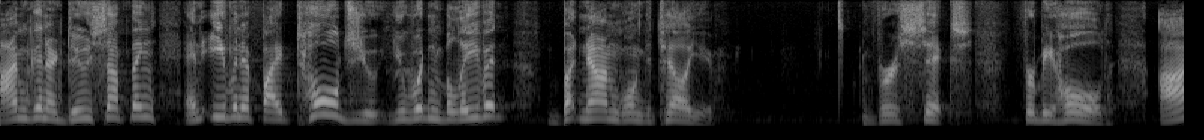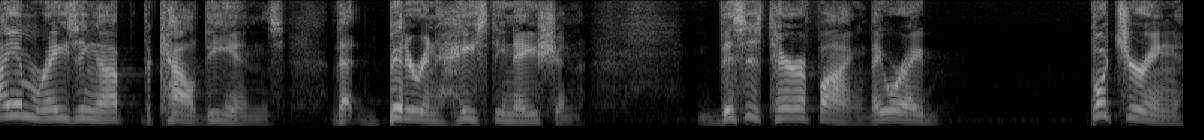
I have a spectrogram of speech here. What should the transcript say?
I'm going to do something, and even if I told you, you wouldn't believe it, but now I'm going to tell you. Verse 6 For behold, I am raising up the Chaldeans, that bitter and hasty nation. This is terrifying. They were a butchering,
